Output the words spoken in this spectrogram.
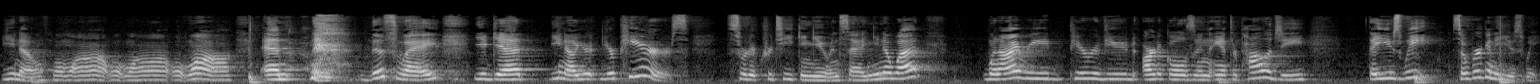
you know, wah, wah, wah, wah, wah, wah. And this way, you get, you know, your, your peers sort of critiquing you and saying, you know what? When I read peer reviewed articles in anthropology, they use we, so we're going to use we.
